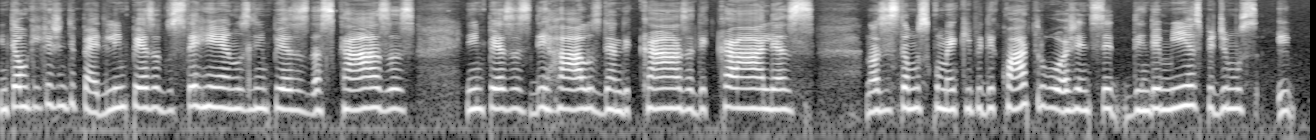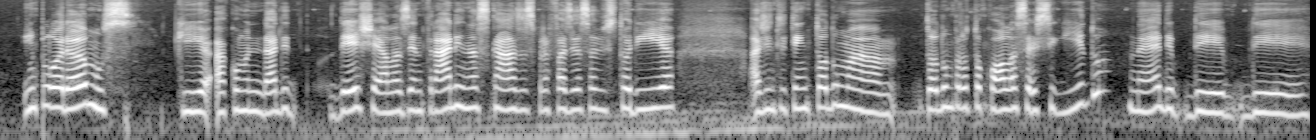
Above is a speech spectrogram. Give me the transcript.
Então, o que, que a gente pede? Limpeza dos terrenos, limpeza das casas, limpezas de ralos dentro de casa, de calhas. Nós estamos com uma equipe de quatro agentes de endemias, pedimos e imploramos que a comunidade deixa elas entrarem nas casas para fazer essa vistoria. A gente tem todo, uma, todo um protocolo a ser seguido, né, de, de, de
